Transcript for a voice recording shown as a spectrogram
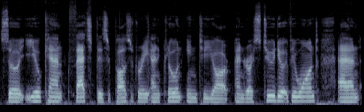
so you can fetch this repository and clone into your android studio if you want and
